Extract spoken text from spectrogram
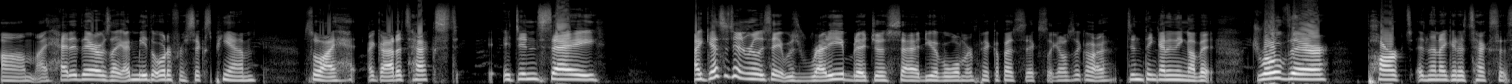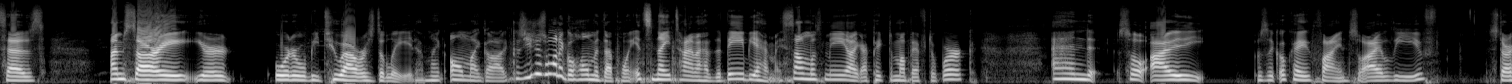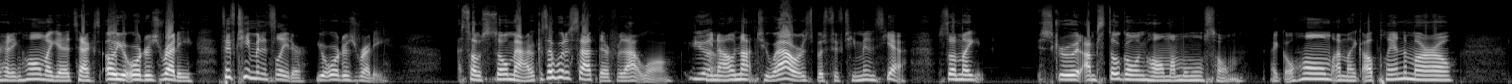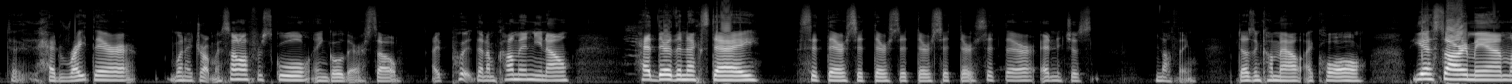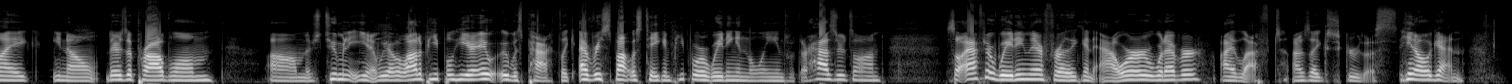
Um, I headed there. I was like, I made the order for 6 p.m. So I, I got a text. It didn't say. I guess it didn't really say it was ready, but it just said you have a Walmart pickup at six. Like I was like, oh, didn't think anything of it. Drove there, parked, and then I get a text that says, "I'm sorry, your order will be two hours delayed." I'm like, oh my god, because you just want to go home at that point. It's nighttime. I have the baby. I have my son with me. Like I picked him up after work, and so I was like, okay, fine. So I leave start heading home. I get a text, oh, your order's ready. 15 minutes later, your order's ready. So I was so mad because I would have sat there for that long. Yeah. You know, not two hours, but 15 minutes. Yeah. So I'm like, screw it. I'm still going home. I'm almost home. I go home. I'm like, I'll plan tomorrow to head right there when I drop my son off for school and go there. So I put that I'm coming, you know, head there the next day, sit there, sit there, sit there, sit there, sit there, and it just nothing. Doesn't come out. I call. Yes, sorry, ma'am. Like, you know, there's a problem. Um, there's too many, you know, we have a lot of people here. It, it was packed. Like every spot was taken. People were waiting in the lanes with their hazards on. So after waiting there for like an hour or whatever, I left. I was like, screw this. You know, again,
